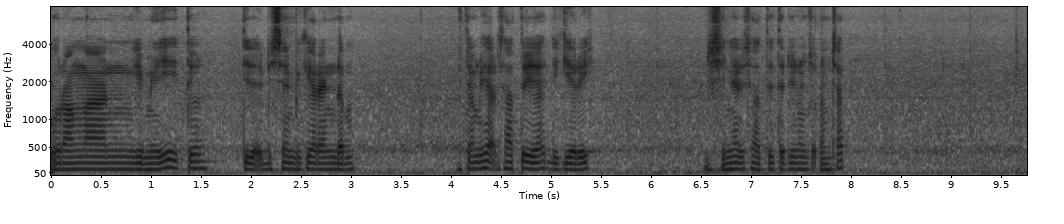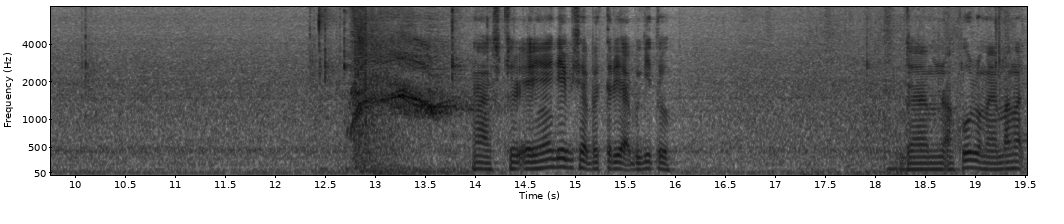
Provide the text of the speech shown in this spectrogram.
Kurangan game itu tidak bisa bikin random kita melihat satu ya di kiri. Di sini ada satu tadi loncat-loncat. Nah skill A nya dia bisa berteriak begitu. Dan aku lumayan banget.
